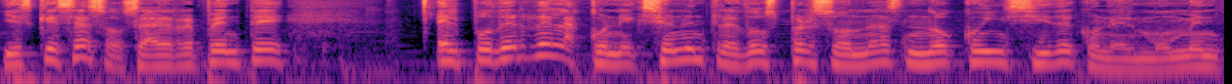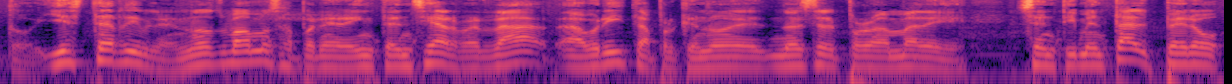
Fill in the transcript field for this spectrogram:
Y es que es eso, o sea, de repente el poder de la conexión entre dos personas no coincide con el momento. Y es terrible, no nos vamos a poner a intenciar, ¿verdad? Ahorita, porque no es, no es el programa de sentimental, pero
